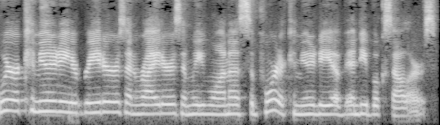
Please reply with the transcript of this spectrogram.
we're a community of readers and writers, and we want to support a community of indie booksellers.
